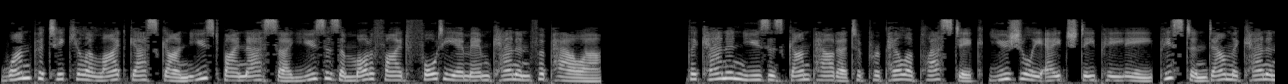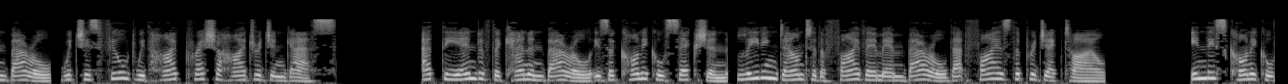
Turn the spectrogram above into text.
One particular light gas gun used by NASA uses a modified 40 mm cannon for power. The cannon uses gunpowder to propel a plastic usually HDPE piston down the cannon barrel, which is filled with high-pressure hydrogen gas. At the end of the cannon barrel is a conical section, leading down to the 5 mm barrel that fires the projectile. In this conical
